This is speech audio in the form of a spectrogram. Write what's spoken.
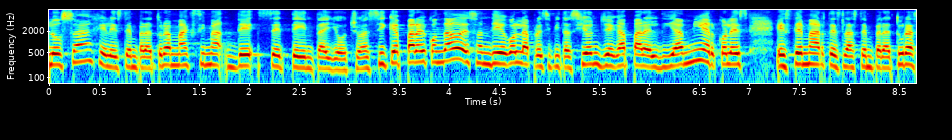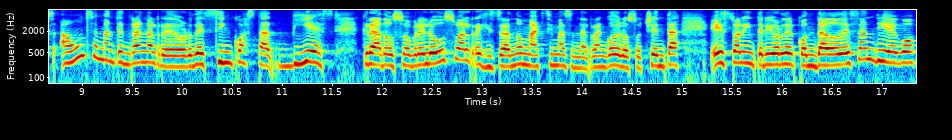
Los Ángeles, temperatura máxima de 78. Así que para el condado de San Diego la precipitación llega para el día miércoles. Este martes las temperaturas aún se mantendrán alrededor de 5 hasta 10 grados sobre lo usual, registrando máximas en el rango de los 80, esto al interior del condado de San Diego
